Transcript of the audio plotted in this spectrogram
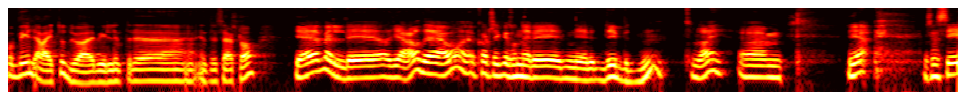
På bil? Jeg veit jo du er bilinteressert òg. Jeg er veldig Jeg er jo det, jeg òg. Kanskje ikke sånn nede i, dybden som deg. Um, ja, hva skal jeg si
